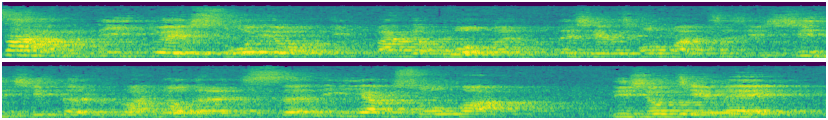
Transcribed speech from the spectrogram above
上帝对所有一般的我们，那些充满自己性情的软弱的人，神一样说话。弟兄姐妹，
